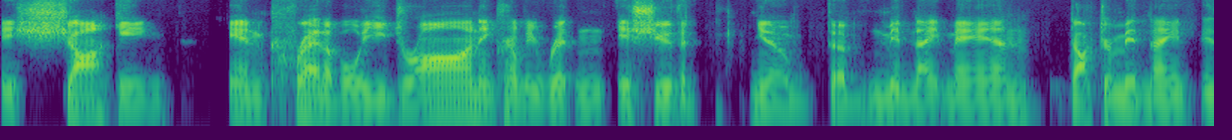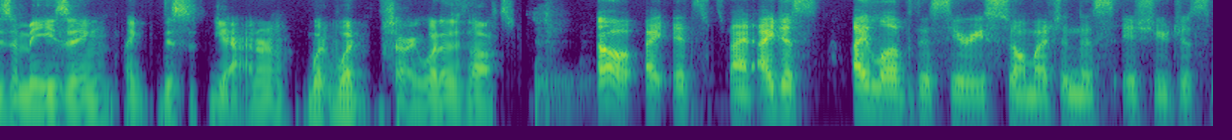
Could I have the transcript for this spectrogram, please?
a shocking, incredibly drawn, incredibly written issue. The you know, the Midnight Man, Dr. Midnight is amazing. Like this, yeah, I don't know. What what sorry, what other thoughts? Oh, I, it's fine. I just I love this series so much, and this issue just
